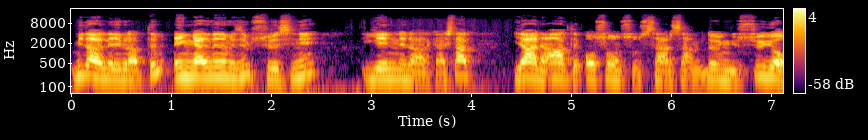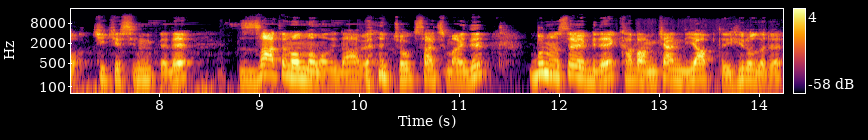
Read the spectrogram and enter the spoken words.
Bir daha L1 attım. Engellenemezim süresini yeniledi arkadaşlar. Yani artık o sonsuz sersem döngüsü yok. Ki kesinlikle de zaten olmamalıydı abi. Çok saçmaydı. Bunun sebebi de Kabam kendi yaptığı hero'ları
